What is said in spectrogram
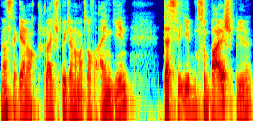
hast da gerne auch gleich später nochmal drauf eingehen, dass wir eben zum Beispiel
